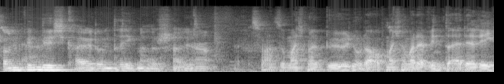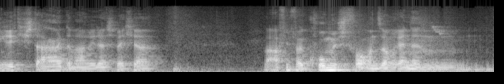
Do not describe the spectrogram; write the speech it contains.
schon windig, kalt und regnerisch halt. Ja. Es waren so manchmal Böen oder auch manchmal war der Wind, äh, der Regen richtig stark, dann war er wieder schwächer. War auf jeden Fall komisch vor unserem Rennen.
